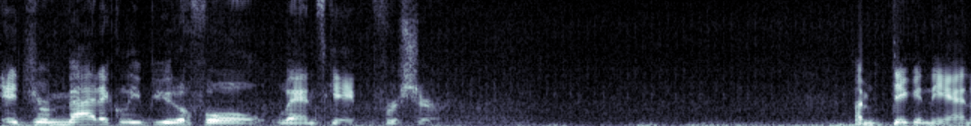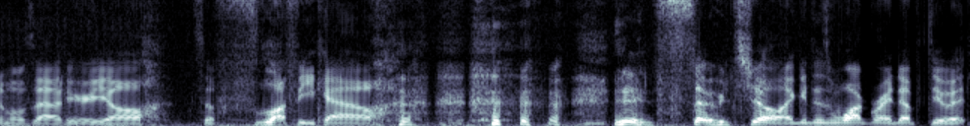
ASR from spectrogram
a dramatically beautiful landscape for sure. I'm digging the animals out here, y'all. It's a fluffy cow. it's so chill. I could just walk right up to it,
